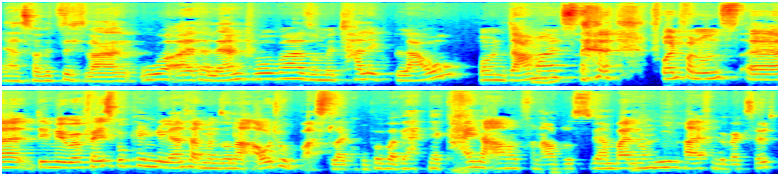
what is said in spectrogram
Ja, es war witzig. Es war ein uralter Land Rover, so metallic blau. Und damals, mhm. Freund von uns, äh, den wir über Facebook kennengelernt haben, in so einer Autobastlergruppe, weil wir hatten ja keine Ahnung von Autos. Wir haben beide noch nie einen Reifen gewechselt.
